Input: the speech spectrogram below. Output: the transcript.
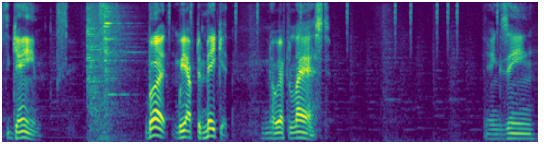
It's the game. But we have to make it. You know, we have to last. Yang Zing.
